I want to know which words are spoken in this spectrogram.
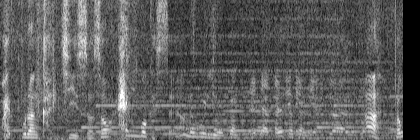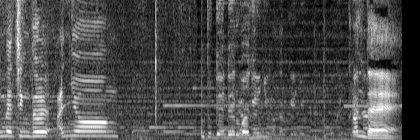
와이프랑 같이 있어서 행복했어요. 아 동네 친구들 안녕. 그런데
